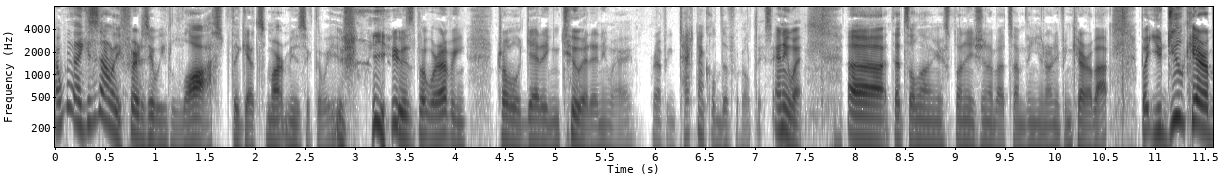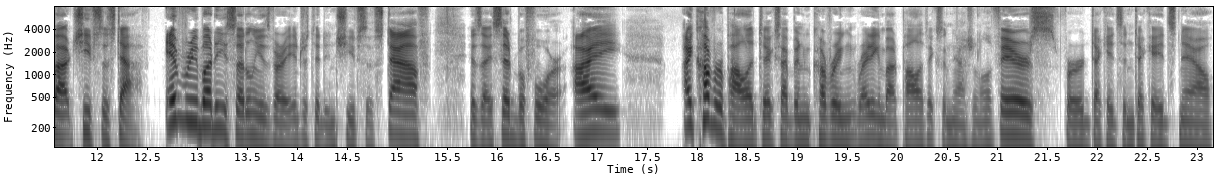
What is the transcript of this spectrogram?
I, guess it's not really fair to say we lost the Get Smart music that we usually use, but we're having trouble getting to it anyway. We're having technical difficulties. Anyway, uh, that's a long explanation about something you don't even care about. But you do care about chiefs of staff. Everybody suddenly is very interested in chiefs of staff. As I said before, I. I cover politics. I've been covering, writing about politics and national affairs for decades and decades now.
